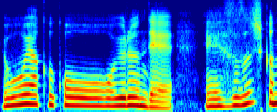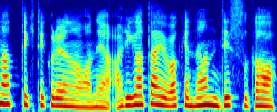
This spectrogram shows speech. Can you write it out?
ようやくこう、緩んで、えー、涼しくなってきてくれるのはね、ありがたいわけなんですが、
